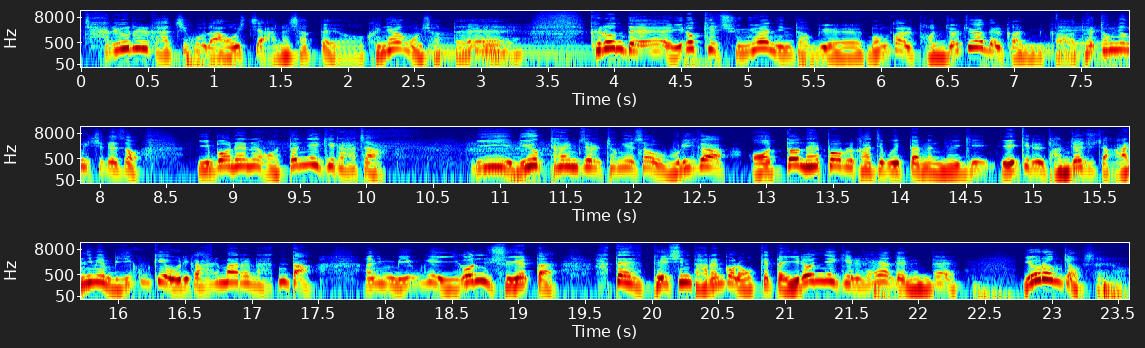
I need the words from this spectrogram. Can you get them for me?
자료를 가지고 나오시지 않으셨대요. 그냥 오셨대. 음, 네. 그런데 이렇게 중요한 인터뷰에 뭔가를 던져줘야 될 거 아닙니까? 네. 대통령실에서 이번에는 어떤 얘기를 하자. 이 뉴욕타임즈를 통해서 우리가 어떤 해법을 가지고 있다는 얘기, 얘기를 던져주자. 아니면 미국에 우리가 할 말은 한다. 아니면 미국에 이건 주겠다. 하되 대신 다른 걸 얻겠다. 이런 얘기를 해야 되는데, 이런 게 없어요.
